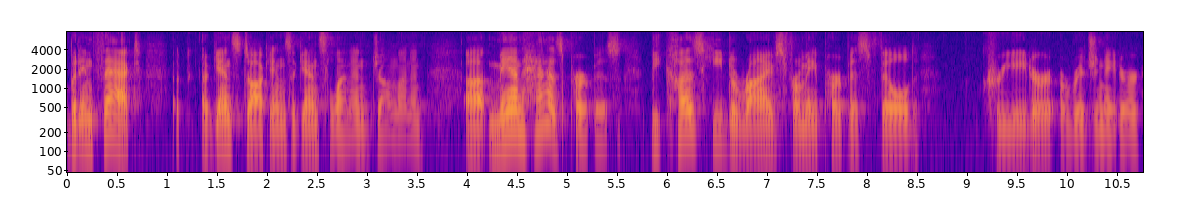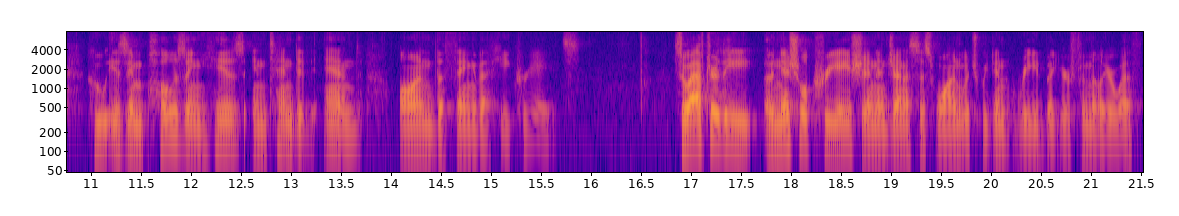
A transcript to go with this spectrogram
But in fact, against Dawkins, against Lennon, John Lennon, uh, man has purpose because he derives from a purpose filled creator, originator who is imposing his intended end on the thing that he creates. So, after the initial creation in Genesis 1, which we didn't read but you're familiar with,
